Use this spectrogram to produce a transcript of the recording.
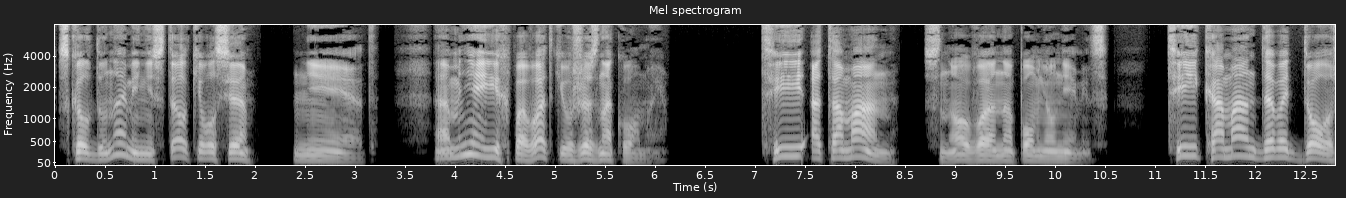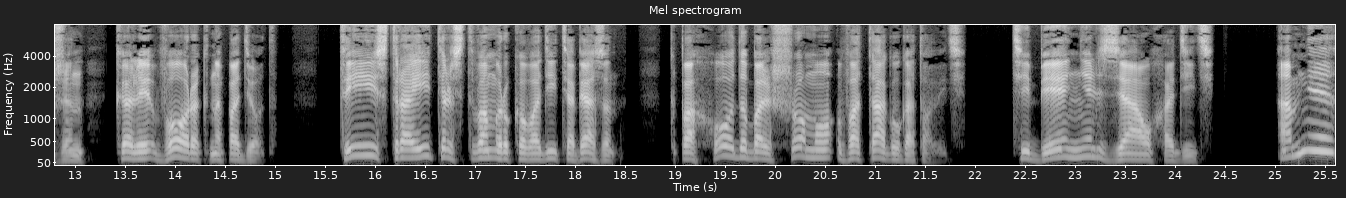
с колдунами не сталкивался. Нет, а мне их повадки уже знакомы. «Ты атаман», — снова напомнил немец. «Ты командовать должен, коли ворог нападет. Ты строительством руководить обязан, к походу большому в атагу готовить. Тебе нельзя уходить, а мне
